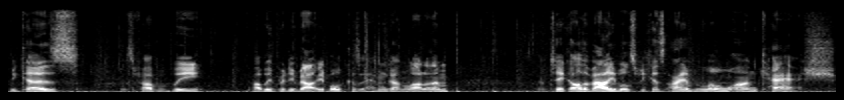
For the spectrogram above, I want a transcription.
because it's probably probably pretty valuable because I haven't gotten a lot of them. I'll take all the valuables because I am low on cash.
